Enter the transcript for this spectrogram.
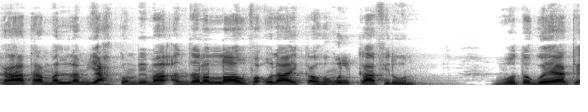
کہا تھا ملم یہ کم بیما انضل اللہ فلائی کا حم الکافرون۔ وہ تو گویا کہ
